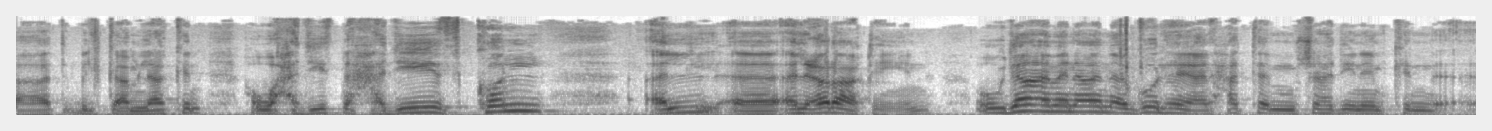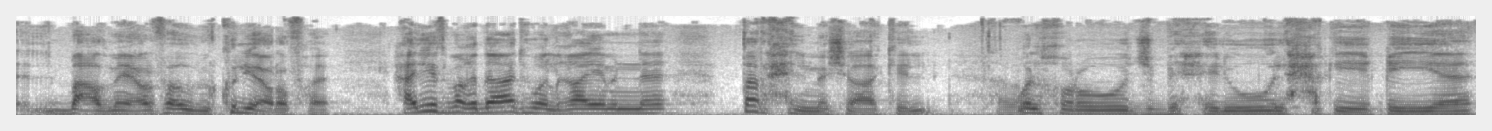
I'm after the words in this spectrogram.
بالكامل لكن هو حديثنا حديث كل آه، العراقيين. ودائما أنا أقولها يعني حتى المشاهدين يمكن البعض ما يعرفها أو الكل يعرفها. حديث بغداد هو الغاية منه طرح المشاكل والخروج بحلول حقيقية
